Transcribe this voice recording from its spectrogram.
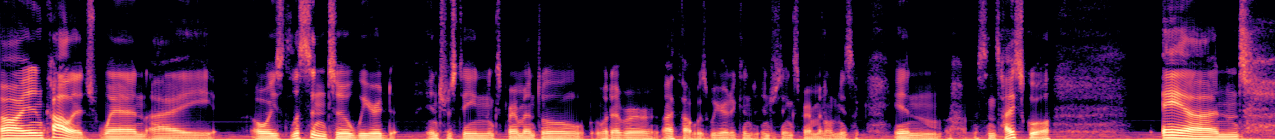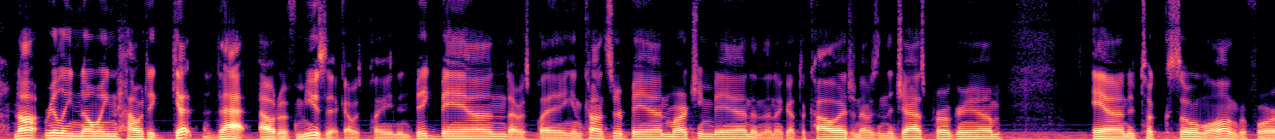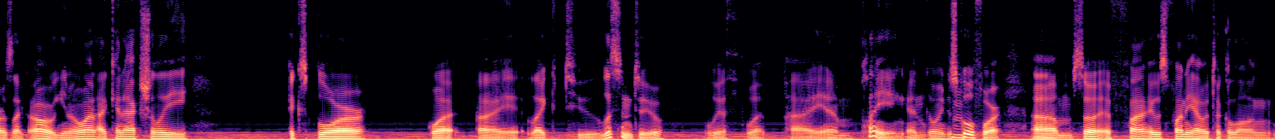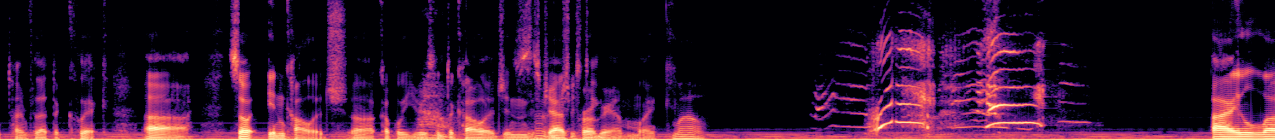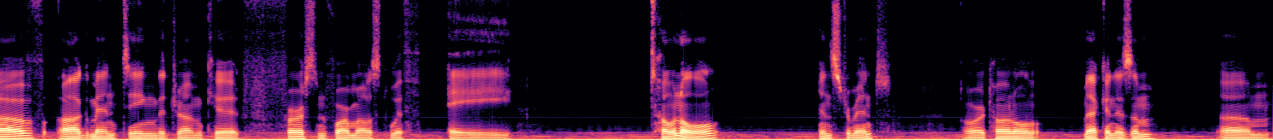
Uh, in college, when I always listened to weird, interesting, experimental, whatever I thought was weird, interesting experimental music in since high school, and not really knowing how to get that out of music. I was playing in big band, I was playing in concert band, marching band, and then I got to college and I was in the jazz program. And it took so long before I was like, oh, you know what? I can actually explore what I like to listen to with what I am playing and going to school for. Um, so it was funny how it took a long time for that to click. Uh, so in college, uh, a couple of years into college, in this jazz program, like Wow. I love augmenting the drum kit first and foremost with a tonal instrument or tonal mechanism. Um,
